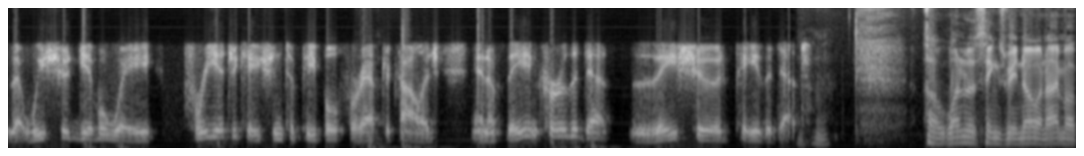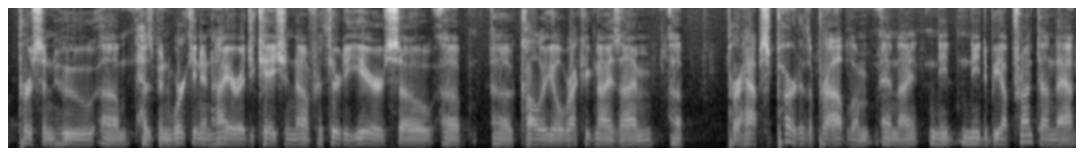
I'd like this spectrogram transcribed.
that we should give away free education to people for after college. And if they incur the debt, they should pay the debt. Mm-hmm. Uh, one of the things we know, and I'm a person who um, has been working in higher education now for 30 years, so, uh, uh, caller, you'll recognize I'm uh, perhaps part of the problem, and I need need to be upfront on that.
